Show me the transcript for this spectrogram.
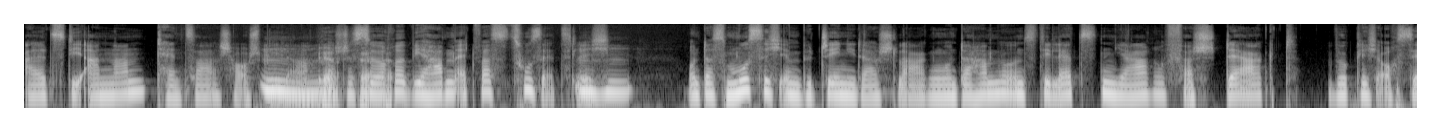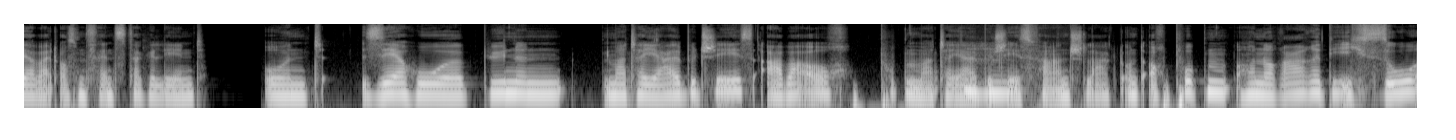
als die anderen Tänzer, Schauspieler, Mhm. Ja, Regisseure. Wir haben etwas zusätzlich. Mhm. Und das muss sich im Budget niederschlagen. Und da haben wir uns die letzten Jahre verstärkt wirklich auch sehr weit aus dem Fenster gelehnt. Und sehr hohe Bühnenmaterialbudgets, aber auch Puppenmaterialbudgets veranschlagt. Und auch Puppenhonorare, die ich so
